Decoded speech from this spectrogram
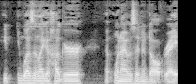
He, he wasn't like a hugger when i was an adult right?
